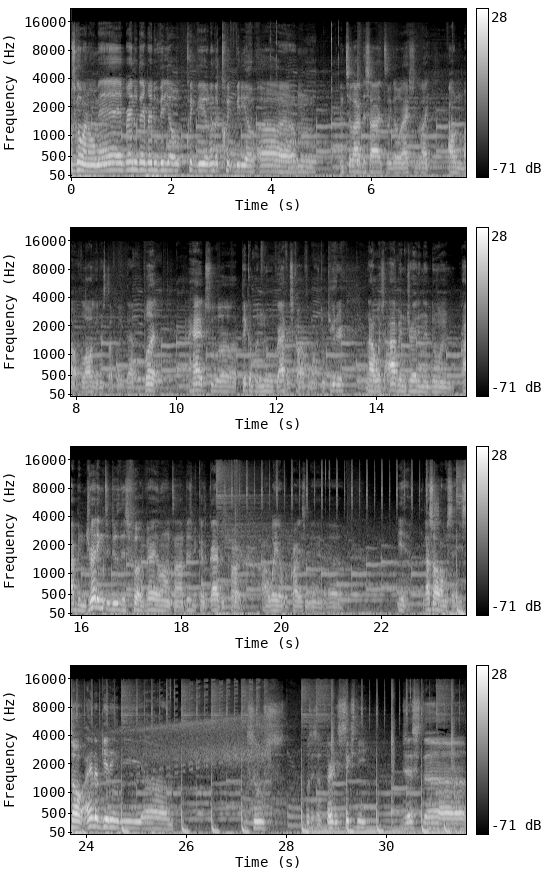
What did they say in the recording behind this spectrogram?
What's going on, man? Brand new day, brand new video. Quick video, another quick video. Um, until I decide to go actually like out and about vlogging and stuff like that. But I had to uh, pick up a new graphics card for my computer. Now, which I've been dreading to doing. I've been dreading to do this for a very long time, just because graphics cards are way overpriced, man. Uh, yeah, that's all I'm gonna say. So I end up getting the um, Asus. What's this? A 3060 just uh,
